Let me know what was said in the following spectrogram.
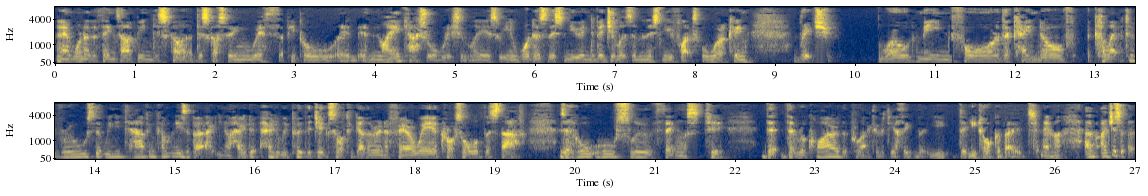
And one of the things I've been discuss, discussing with people in, in my ACAS role recently is, you know, what does this new individualism and this new flexible working rich world mean for the kind of collective rules that we need to have in companies about you know how do how do we put the jigsaw together in a fair way across all of the staff? There's a whole whole slew of things to that that require the proactivity. I think that you that you talk about, Emma. Um, I just uh,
